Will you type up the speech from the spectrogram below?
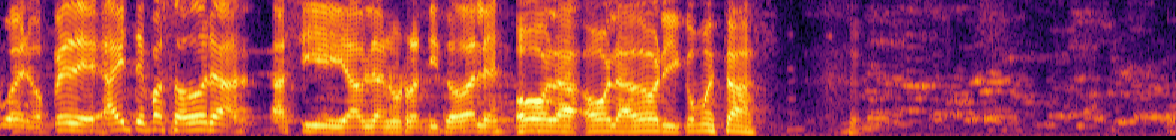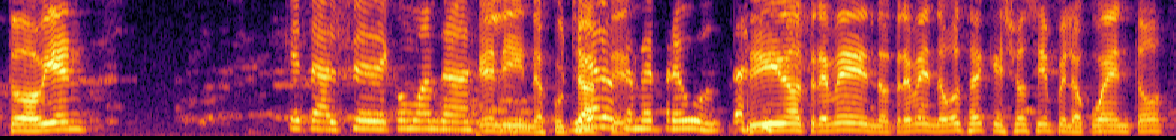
Bueno, Fede, ahí te paso a Dora, así hablan un ratito, dale. Hola, hola Dori, ¿cómo estás? ¿Todo bien? ¿Qué tal, Fede? ¿Cómo andás? Qué lindo Mirá escucharte. lo que me preguntas. Sí, no, tremendo, tremendo. Vos sabés que yo siempre lo cuento.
